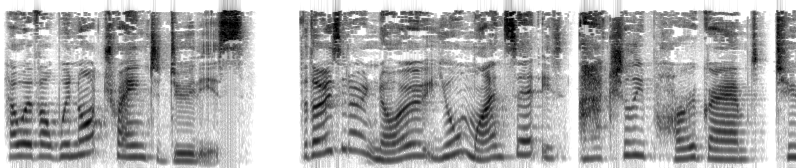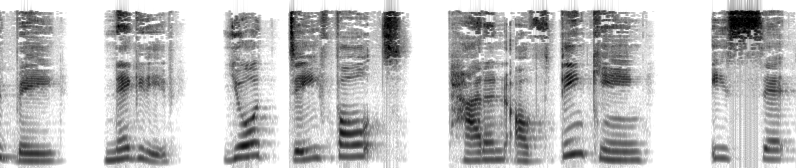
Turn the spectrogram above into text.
However, we're not trained to do this. For those who don't know, your mindset is actually programmed to be negative. Your default pattern of thinking is set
